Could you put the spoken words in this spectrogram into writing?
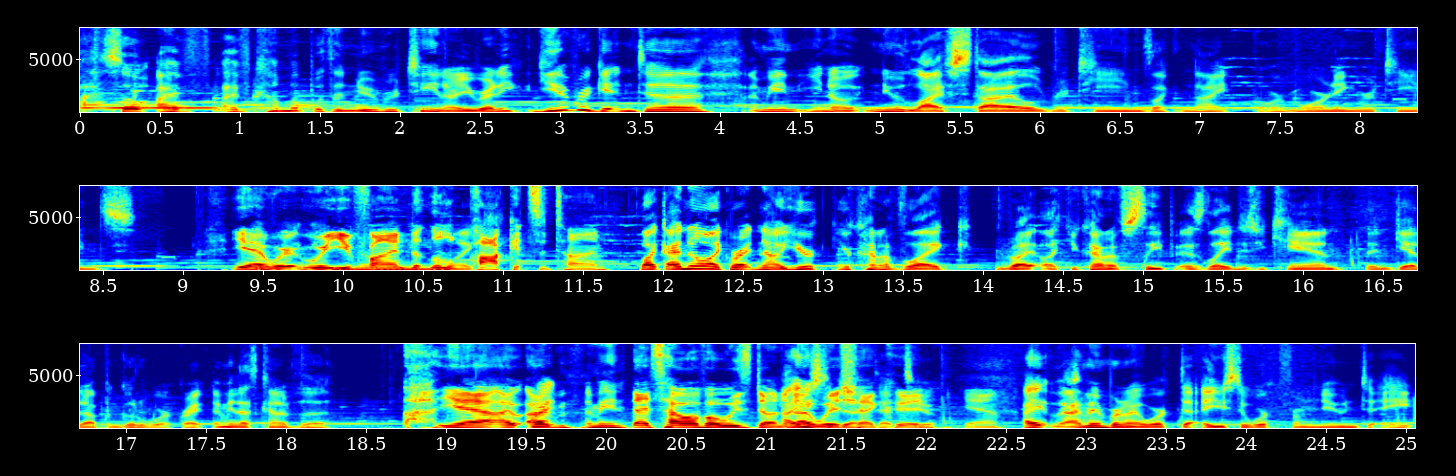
Yeah, so I've I've come up with a new routine. Are you ready? Do you ever get into I mean, you know, new lifestyle routines like night or morning routines? Yeah, where, where you know find I mean? little Like- pockets of time. Like I know like right now you're you're kind of like right like you kind of sleep as late as you can, then get up and go to work, right? I mean, that's kind of the Yeah, I, Right, I mean, that's how I've always done it. I I, used to be wish like I could. too. Yeah. I I remember when I worked at I used to work from noon to 8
